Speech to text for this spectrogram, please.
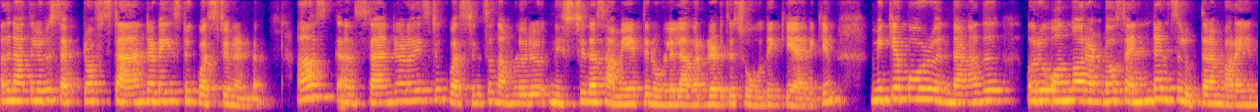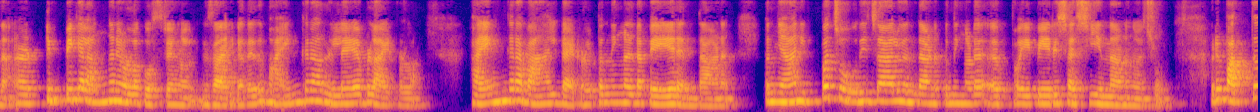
അതിനകത്തൊരു സെറ്റ് ഓഫ് സ്റ്റാൻഡർഡൈസ്ഡ് ക്വസ്റ്റ്യൻ ഉണ്ട്. ആ സ്റ്റാൻഡർഡൈസ്ഡ് ക്വസ്റ്റ്യൻസ് നമ്മളൊരു നിശ്ചിത സമയത്തിനുള്ളിൽ അവരുടെ അടുത്ത് ചോദിക്കുകയായിരിക്കും. മിക്കപ്പോഴും എന്താണ്? അത് ഒരു ഒന്നോ രണ്ടോ സെന്റൻസിൽ ഉത്തരം പറയുന്ന ടിപ്പിക്കൽ അങ്ങനെയുള്ള ക്വസ്റ്റ്യൻസ് ആയിരിക്കും. അതായത് ഭയങ്കര റിലയബിൾ ആയിട്ടുള്ള ഭയങ്കര വാലിഡ് ആയിട്ടുള്ള ഇപ്പൊ നിങ്ങളുടെ പേരെന്താണ്? ഇപ്പൊ ഞാൻ ഇപ്പൊ ചോദിച്ചാലും എന്താണ്? ഇപ്പൊ നിങ്ങളുടെ പേര് ശശി എന്നാണെന്ന് വെച്ചു. ഒരു പത്ത്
